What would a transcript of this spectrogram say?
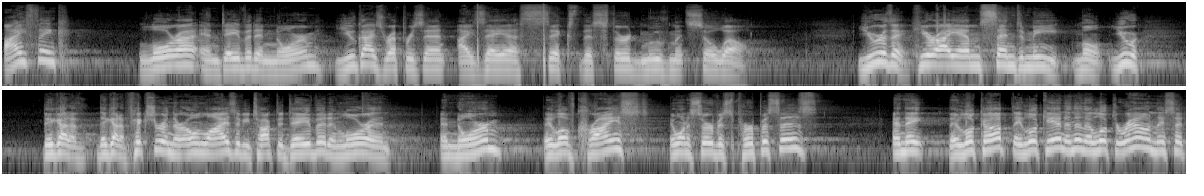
I think Laura and David and Norm, you guys represent Isaiah 6, this third movement, so well. You're the here I am, send me moment. You're they got, a, they got a picture in their own lives. If you talk to David and Laura and, and Norm, they love Christ. They want to serve his purposes. And they, they look up, they look in, and then they looked around and they said,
